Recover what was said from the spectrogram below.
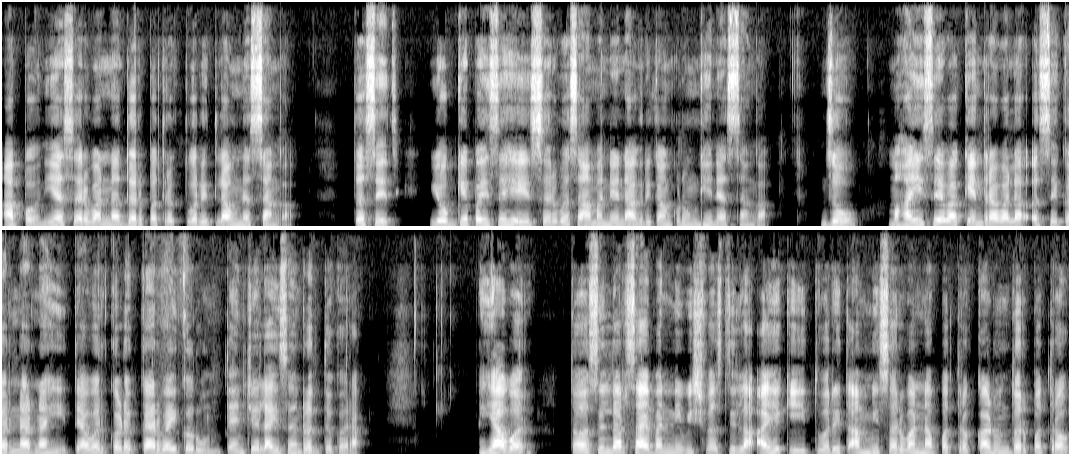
आपण या सर्वांना दरपत्रक त्वरित लावण्यास सांगा. तसेच योग्य पैसे हे सर्वसामान्य नागरिकांकडून घेण्यास सांगा जो महाई सेवा केंद्रावाला असे करणार नाही त्यावर कडक कारवाई करून त्यांचे लायसन रद्द करा. यावर तहसीलदार साहेबांनी विश्वास दिला आहे की त्वरित आम्ही सर्वांना पत्रक काढून दरपत्रक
